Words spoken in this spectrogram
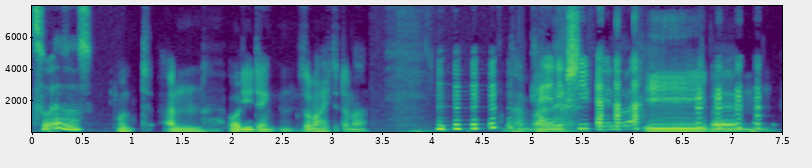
So ist es. Und an Olli denken. So mache ich das immer. Kann ja nichts schief gehen, oder? Eben.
